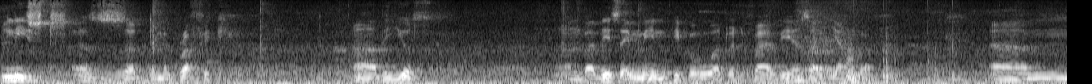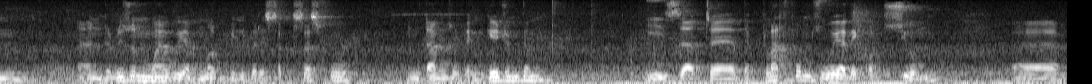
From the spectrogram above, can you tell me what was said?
least as a demographic are the youth. And by this I mean people who are 25 years and younger. Um, and the reason why we have not been very successful in terms of engaging them is that uh, the platforms where they consume um,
